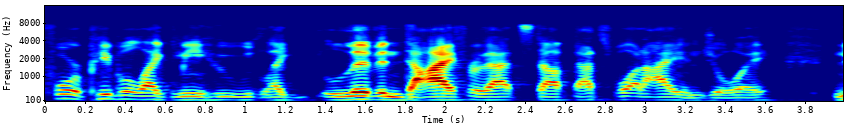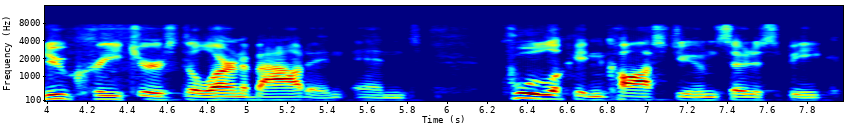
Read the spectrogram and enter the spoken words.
for people like me who like live and die for that stuff. That's what I enjoy. New creatures to learn about and and cool looking costumes, so to speak.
